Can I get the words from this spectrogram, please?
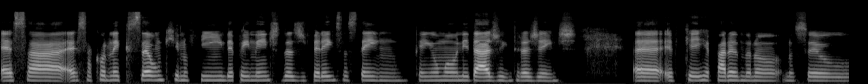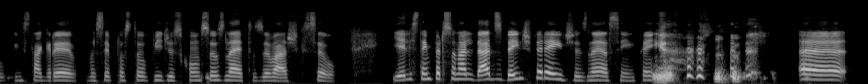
essa, essa conexão que, no fim, independente das diferenças, tem, tem uma unidade entre a gente. É, eu fiquei reparando no, no seu Instagram, você postou vídeos com seus netos, eu acho que são. E eles têm personalidades bem diferentes, né? Assim, tem. É,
